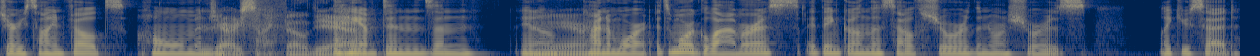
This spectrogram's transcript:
Jerry Seinfeld's home and Jerry Seinfeld, yeah, the yeah. Hamptons, and you know, Yeah. kind of more. It's more glamorous, I think, on the South Shore. The North Shore is, like you said,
